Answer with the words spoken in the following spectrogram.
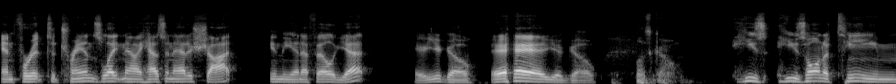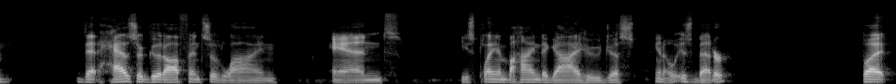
and for it to translate now, he hasn't had a shot in the NFL yet. Here you go. There you go Let's go. He's he's on a team that has a good offensive line and he's playing behind a guy who just you know is better but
